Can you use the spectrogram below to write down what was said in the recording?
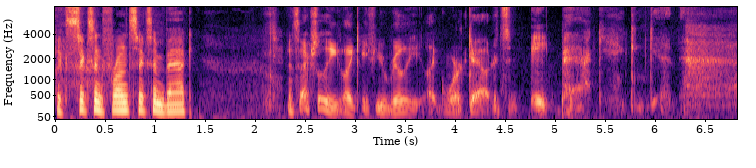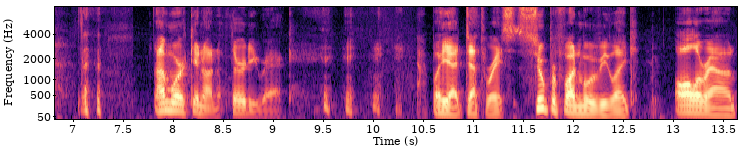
like six in front, six in back. it's actually like if you really like work out, it's an eight pack you can get. I'm working on a 30 rack. but yeah, Death Race, super fun movie, like all around.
